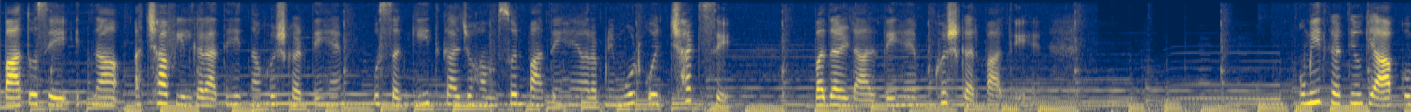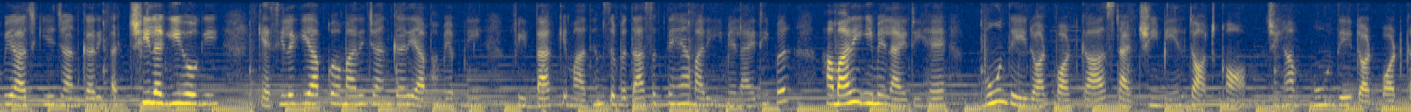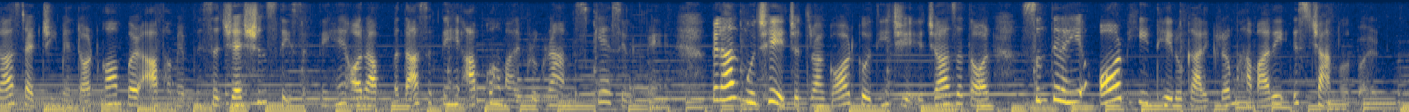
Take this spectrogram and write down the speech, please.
बातों से इतना अच्छा फील कराते हैं, इतना खुश करते हैं। उस संगीत का जो हम सुन पाते हैं और अपने मूड को झट से बदल डालते हैं, खुश कर पाते हैं। उम्मीद करती हूँ कि आपको भी आज की ये जानकारी अच्छी लगी होगी। कैसी लगी आपको हमारी जानकारी? आप हमें अपनी फीडबैक के माध्यम से बता सकते हैं हमारी ईमेल आईडी पर। हमारी ईमेल आईडी है Boonde dot podcast at Gmail dot com जी हाँ Boonde dot podcast at Gmail dot com पर आप हमें अपने सजेशंस दे सकते हैं और आप बता सकते हैं आपको हमारे प्रोग्राम्स कैसे लगते हैं। फ़िलहाल मुझे चित्रा गौड़ को दीजिए इजाज़त और सुनते रहिए और भी ढेरों कार्यक्रम हमारे इस चैनल पर।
